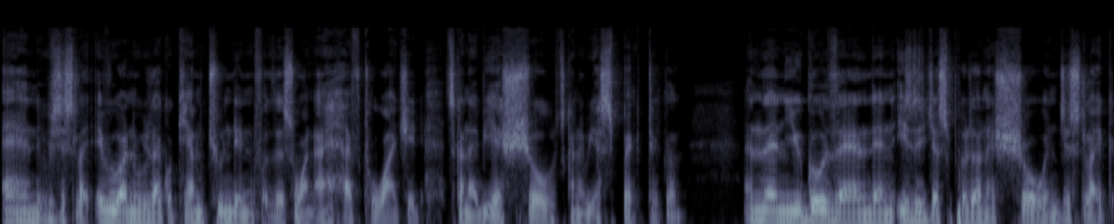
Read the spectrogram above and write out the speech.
And it was just like everyone was like, okay, I'm tuned in for this one. I have to watch it. It's gonna be a show. It's gonna be a spectacle. And then you go there and then Izzy just put on a show and just like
